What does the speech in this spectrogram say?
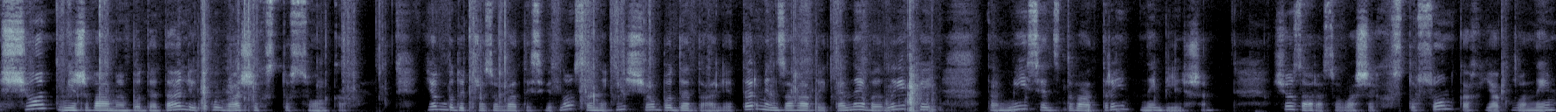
Що між вами буде далі у ваших стосунках? Як будуть розвиватись відносини і що буде далі? Термін загадуйте невеликий, там місяць, два, три, не більше. Що зараз у ваших стосунках, як вони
